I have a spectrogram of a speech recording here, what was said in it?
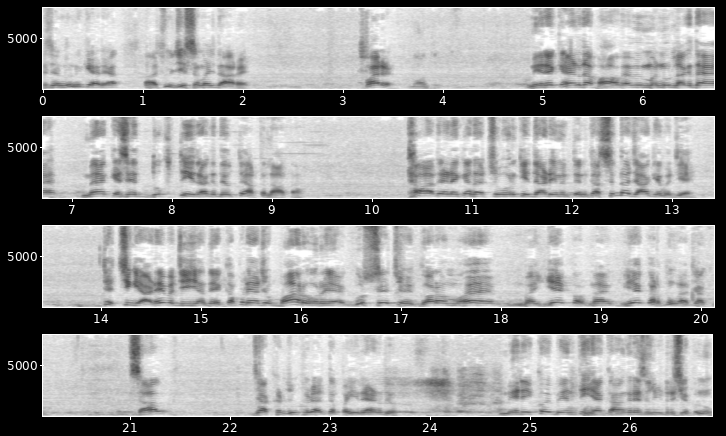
ਕਿਸੇ ਨੂੰ ਨਹੀਂ ਕਹਿ ਰਿਹਾ, ਆਸ਼ੂ ਜੀ ਸਮਝਦਾਰ ਹੈ। ਪਰ ਮੇਰੇ ਕਹਿਣ ਦਾ ਭਾਵ ਹੈ ਵੀ ਮੈਨੂੰ ਲੱਗਦਾ ਹੈ, ਮੈਂ ਕਿਸੇ ਦੁਖਤੀ ਰਗ ਦੇ ਉੱਤੇ ਹੱਥ ਲਾਤਾ। ਠਾ ਦੇਣੇ ਕਹਿੰਦਾ, ਚੋਰ ਕੀ ਦਾੜੀ ਮੈਂ ਤਿੰਨ ਕਾ ਸਿੱਧਾ ਜਾ ਕੇ ਵੱਜਿਆ ਤੇ ਚਿੰਗਿਆੜੇ ਵੱਜੀ ਜਾਂਦੇ, ਕੱਪੜਿਆਂ ਚੋਂ ਬਾਹਰ ਹੋ ਰਿਹਾ ਗੁੱਸੇ 'ਚ ਗਰਮ ਹੈ, ਮੈਂ ਇਹ ਕਰ ਮੈਂ ਇਹ ਕਰ ਦੂੰਗਾ, ਚੱਕ। ਸਾਹਿਬ ਜਾਖੜ ਜੁਖੜ ਤਾਂ ਪਈ ਰਹਿਣ ਦਿਓ। ਮੇਰੀ ਕੋਈ ਬੇਨਤੀ ਹੈ ਕਾਂਗਰਸ ਲੀਡਰਸ਼ਿਪ ਨੂੰ।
